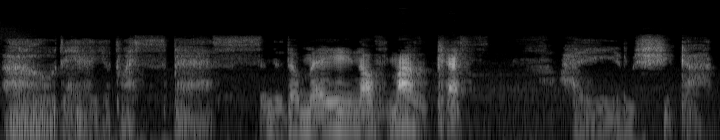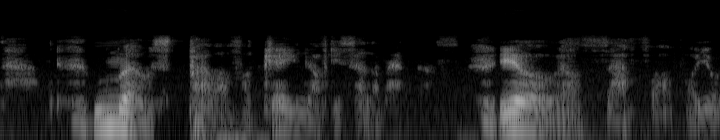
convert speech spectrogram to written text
How dare you trespass in the domain of Marketh? I am Shikata, most powerful king of the salamanders. You will suffer for your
